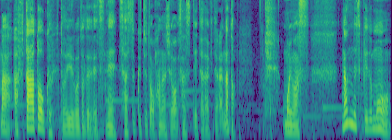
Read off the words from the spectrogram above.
まあ、アフタートークということでですね、早速ちょっとお話をさせていただけたらなと思います。なんですけども、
